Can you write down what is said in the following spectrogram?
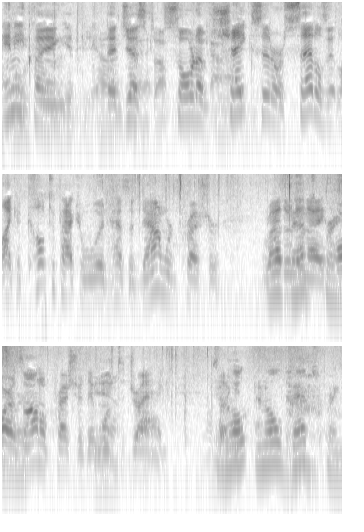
anything that just sort of shakes it or settles it like a cultipacker would, has a downward pressure rather than a horizontal pressure that wants to drag. So an, old, an old bed spring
